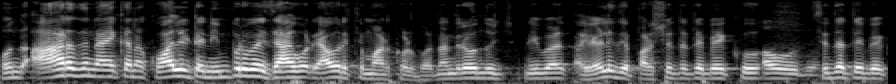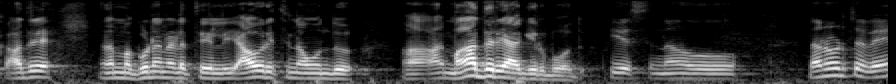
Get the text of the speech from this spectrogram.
ಒಂದು ಆಹಾರದ ನಾಯಕನ ಕ್ವಾಲಿಟಿಯನ್ನು ಇಂಪ್ರೂವೈಸ್ ಯಾವ ಯಾವ ರೀತಿ ಮಾಡ್ಕೊಳ್ಬೋದು? ಅಂದರೆ ಒಂದು ನೀವು ಹೇಳ್- ಹೇಳಿದೆ ಪರಿಶುದ್ಧತೆ ಬೇಕು ಸಿದ್ಧತೆ ಬೇಕು. ಆದರೆ ನಮ್ಮ ಗುಣನಡತೆಯಲ್ಲಿ ಯಾವ ರೀತಿ ನಾವು ಒಂದು ಮಾದರಿ ಆಗಿರ್ಬೋದು? ಎಸ್ ನಾವು ನಾವು ನೋಡ್ತೇವೆ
